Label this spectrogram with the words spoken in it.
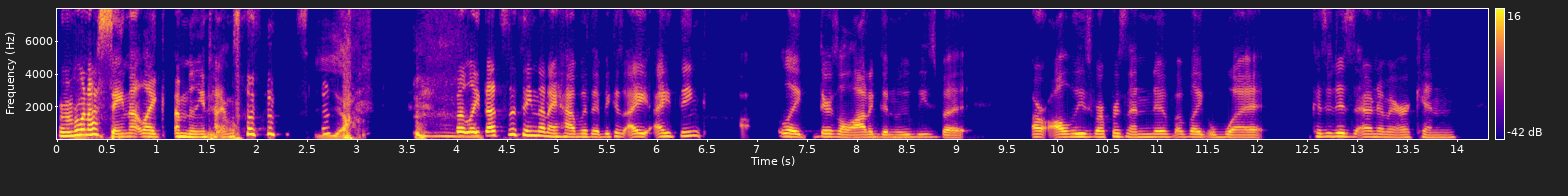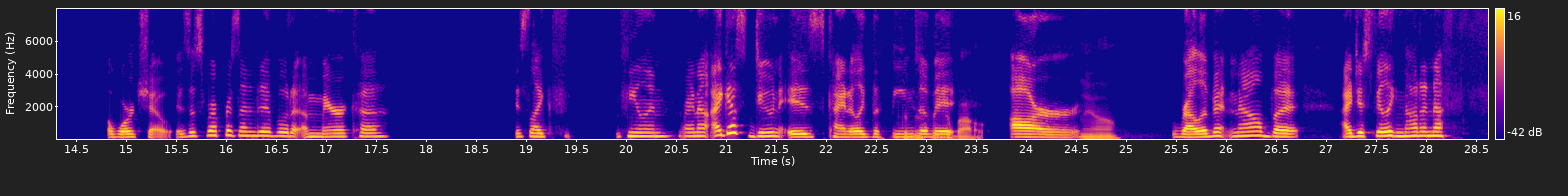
Remember when I was saying that like a million Yeah. times? yeah, but like that's the thing that I have with it because I I think uh, like there's a lot of good movies, but are all these representative of like what? Because it is an American award show. Is this representative of what America is like f- feeling right now? I guess Dune is kind of like the themes of it about. are Yeah, relevant now, but I just feel like not enough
